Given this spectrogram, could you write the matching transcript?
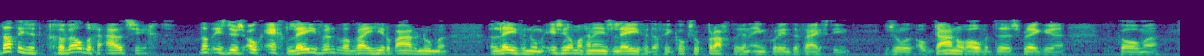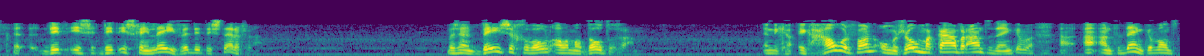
Dat is het geweldige uitzicht. Dat is dus ook echt leven, wat wij hier op aarde noemen. Leven noemen is helemaal geen eens leven. Dat vind ik ook zo prachtig in 1 Korinthe 15. We zullen ook daar nog over te spreken komen. Eh, dit, is, dit is geen leven, dit is sterven. We zijn bezig gewoon allemaal dood te gaan. En ik, ik hou ervan om er zo macaber aan te denken, aan te denken want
